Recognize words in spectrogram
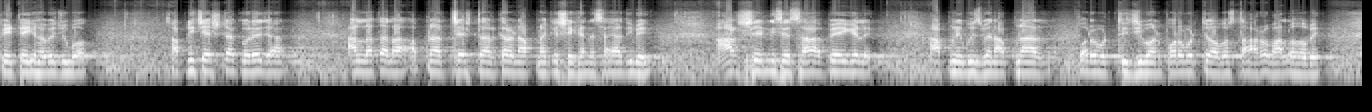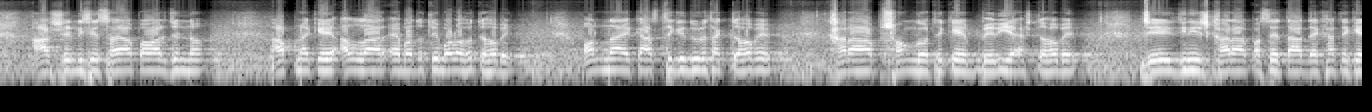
পেতেই হবে, যুবক। আপনি চেষ্টা করে যান। আল্লাহ তালা আপনার চেষ্টার কারণে আপনাকে সেখানে ছায়া দিবে। আর সে নিচে ছায়া পেয়ে গেলে আপনি বুঝবেন আপনার পরবর্তী জীবন, পরবর্তী অবস্থা আরও ভালো হবে। আর সে নিচে ছায়া পাওয়ার জন্য আপনাকে আল্লাহর এবাদতে বড় হতে হবে, অন্যায় কাজ থেকে দূরে থাকতে হবে, খারাপ সঙ্গ থেকে বেরিয়ে আসতে হবে। যে জিনিস খারাপ আছে তা দেখা থেকে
